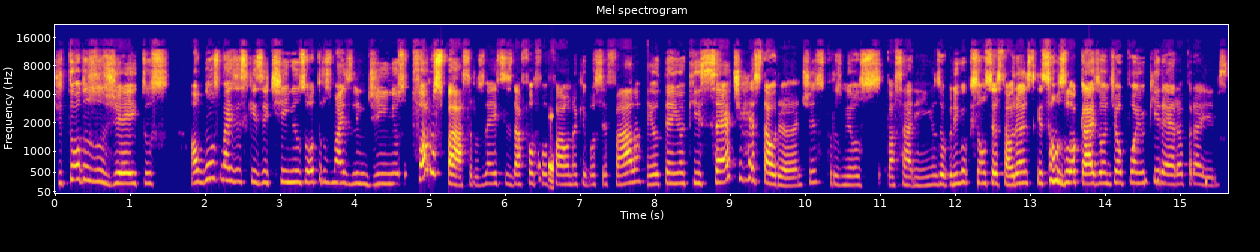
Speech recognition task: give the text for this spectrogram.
de todos os jeitos alguns mais esquisitinhos, outros mais lindinhos, fora os pássaros, né? Esses da fofofauna que você fala. Eu tenho aqui sete restaurantes para os meus passarinhos. Eu brinco que são os restaurantes, que são os locais onde eu ponho quirera para eles.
